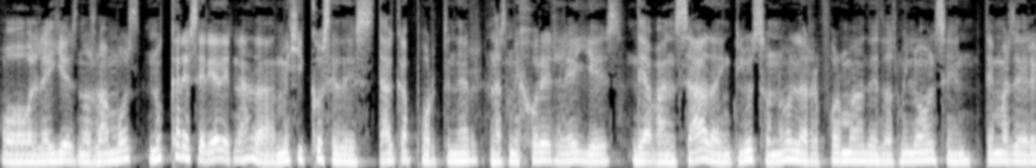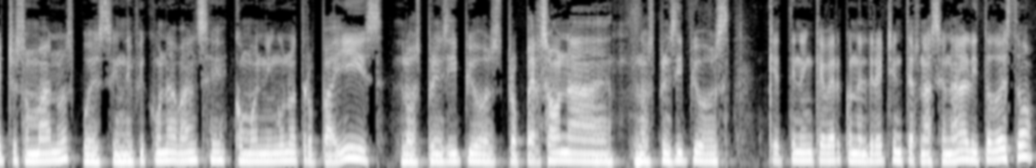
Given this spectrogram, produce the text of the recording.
o leyes nos vamos, no carecería de nada. México se destaca por tener las mejores leyes de avanzada incluso, ¿no? La reforma de 2011 en temas de derechos humanos pues significó un avance como en ningún otro país. Los principios pro persona, los principios que tienen que ver con el derecho internacional y todo esto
